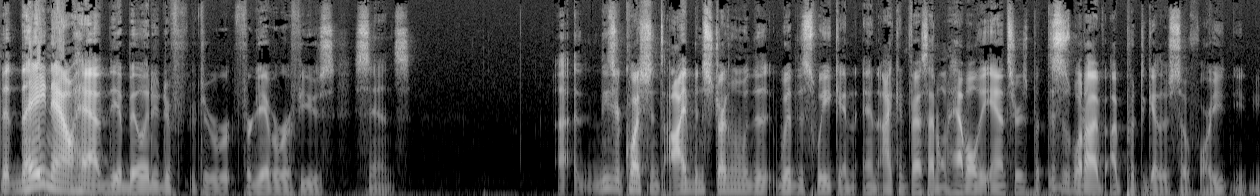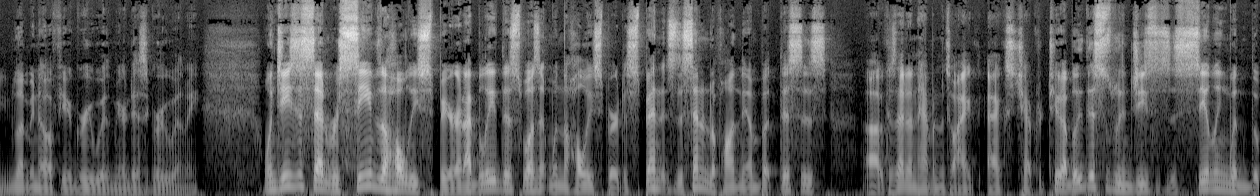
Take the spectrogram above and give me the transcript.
that they now have the ability to, to forgive or refuse sins? Uh, these are questions I've been struggling with the, with this week, and, and I confess I don't have all the answers, but this is what I've, I've put together so far. You, you, you let me know if you agree with me or disagree with me. When Jesus said, Receive the Holy Spirit, I believe this wasn't when the Holy Spirit descended upon them, but this is because uh, that didn't happen until Acts chapter 2. I believe this is when Jesus is sealing with the,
